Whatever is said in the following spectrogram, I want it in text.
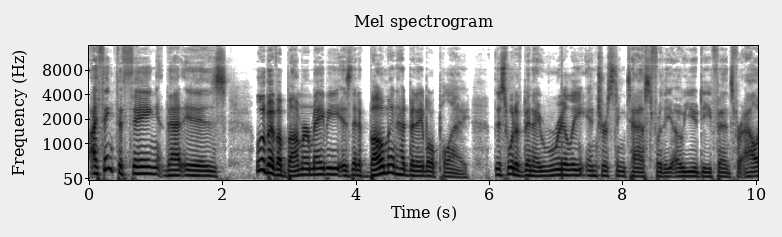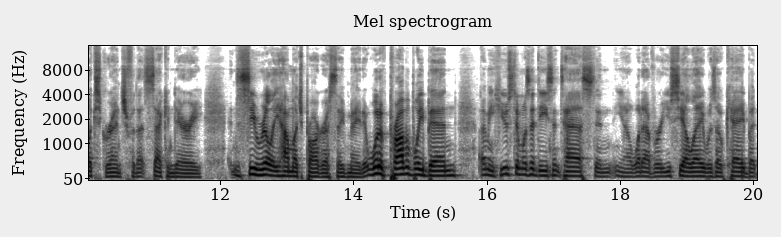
I think the thing that is a little bit of a bummer maybe is that if Bowman had been able to play, this would have been a really interesting test for the OU defense, for Alex Grinch, for that secondary, to see really how much progress they've made. It would have probably been I mean, Houston was a decent test, and you know whatever UCLA was okay, but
